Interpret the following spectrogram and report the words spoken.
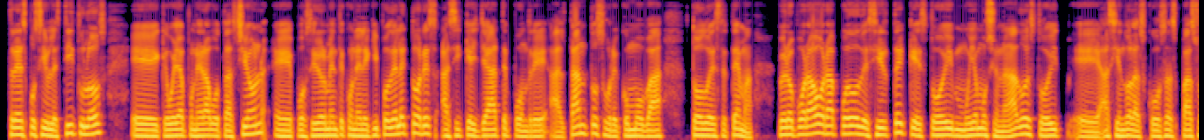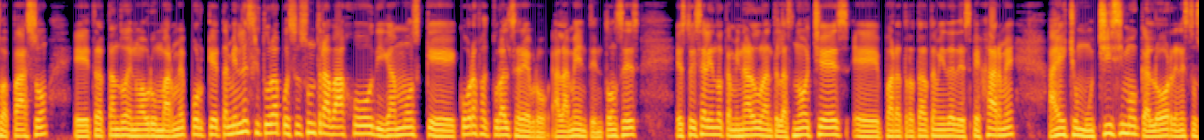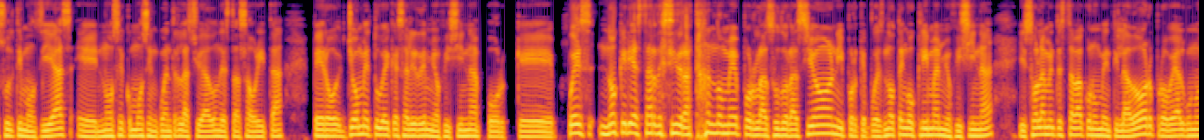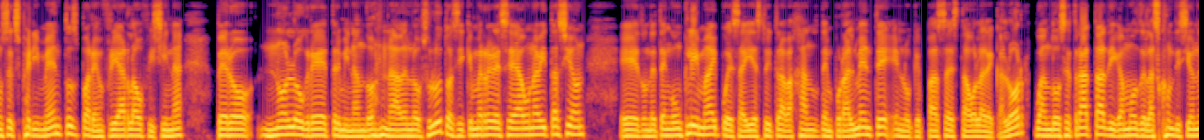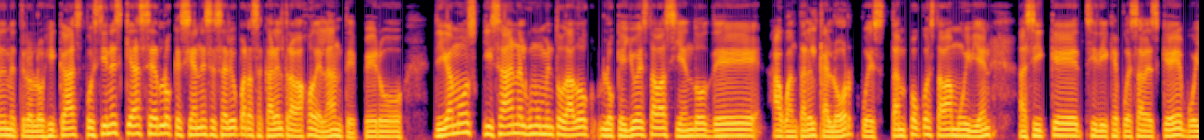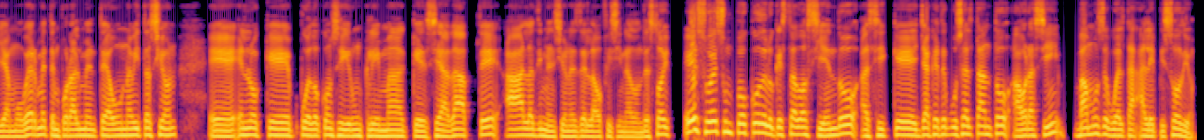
tres posibles títulos eh, que voy a poner a votación eh, posteriormente con el equipo de lectores, así que ya te pondré al tanto sobre cómo va todo este tema. Pero por ahora puedo decirte que estoy muy emocionado, estoy eh, haciendo las cosas paso a paso, eh, tratando de no abrumarme, porque también la escritura pues es un trabajo, digamos, que cobra factura al cerebro, a la mente. Entonces, Estoy saliendo a caminar durante las noches eh, para tratar también de despejarme. Ha hecho muchísimo calor en estos últimos días. Eh, no sé cómo se encuentra la ciudad donde estás ahorita, pero yo me tuve que salir de mi oficina porque pues no quería estar deshidratándome por la sudoración y porque pues no tengo clima en mi oficina y solamente estaba con un ventilador. Probé algunos experimentos para enfriar la oficina, pero no logré terminando nada en lo absoluto, así que me regresé a una habitación eh, donde tengo un clima y pues ahí estoy trabajando temporalmente en lo que pasa esta ola de calor. Cuando se trata, digamos, de las condiciones meteorológicas, pues tienes que hacer lo que sea necesario para sacar el trabajo adelante, pero Digamos, quizá en algún momento dado lo que yo estaba haciendo de aguantar el calor, pues tampoco estaba muy bien. Así que si dije, pues sabes qué, voy a moverme temporalmente a una habitación eh, en lo que puedo conseguir un clima que se adapte a las dimensiones de la oficina donde estoy. Eso es un poco de lo que he estado haciendo, así que ya que te puse al tanto, ahora sí, vamos de vuelta al episodio.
